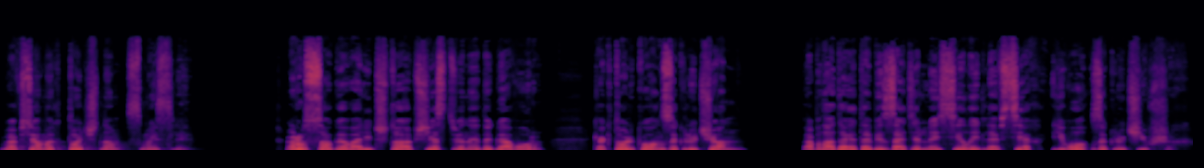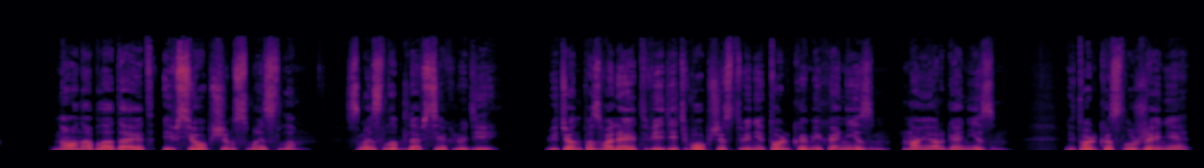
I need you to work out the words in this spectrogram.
во всем их точном смысле. Руссо говорит, что общественный договор, как только он заключен, обладает обязательной силой для всех его заключивших. Но он обладает и всеобщим смыслом, смыслом для всех людей. Ведь он позволяет видеть в обществе не только механизм, но и организм, не только служение,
